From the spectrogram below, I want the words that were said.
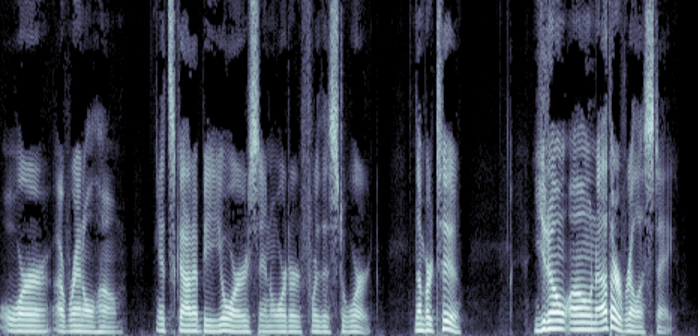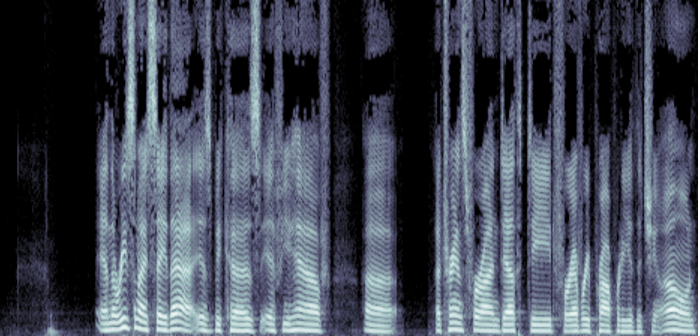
or a rental home. It's got to be yours in order for this to work. Number two, you don't own other real estate. And the reason I say that is because if you have uh, a transfer on death deed for every property that you own,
